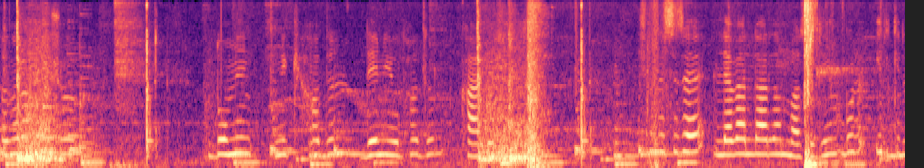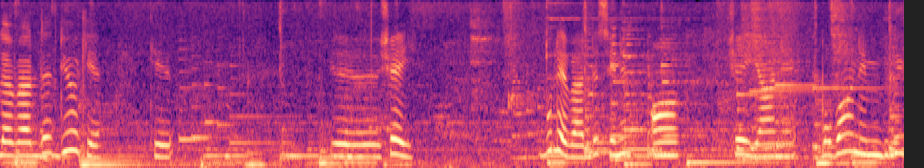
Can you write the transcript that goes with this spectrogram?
Sanırım şu Dominik Huddle, Daniel Huddle kardeşi. Şimdi size levellerden bahsedeyim. Bu ilk levelde diyor ki ki eee, şey bu levelde senin a şey yani babaannem bile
